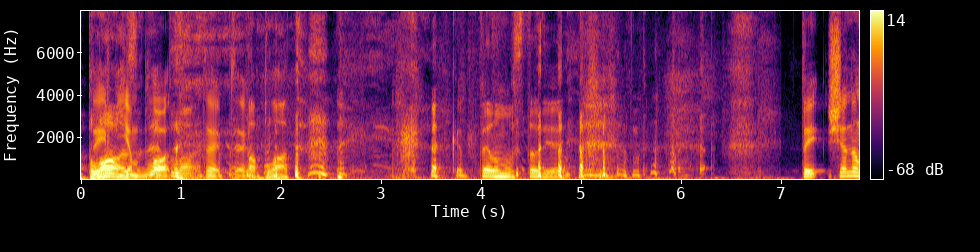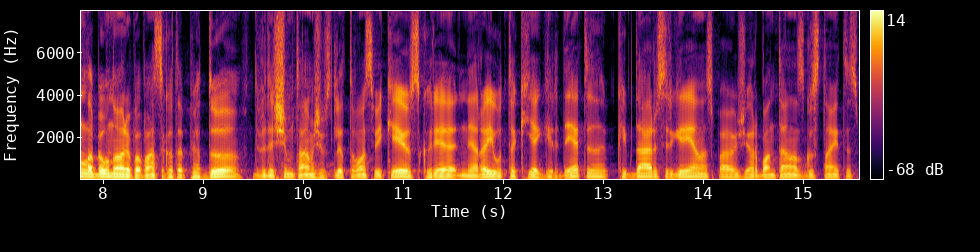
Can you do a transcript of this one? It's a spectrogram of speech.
aplauz, Jiem ne? plot. Aplauz. Taip, taip. Paplot. Kaip filmų studijoje. Tai šiandien labiau noriu papasakoti apie du 20-ojo amžiaus Lietuvos veikėjus, kurie nėra jau tokie girdėti, kaip Darius ir Gerienas, pavyzdžiui, arba Antanas Gustaitis,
